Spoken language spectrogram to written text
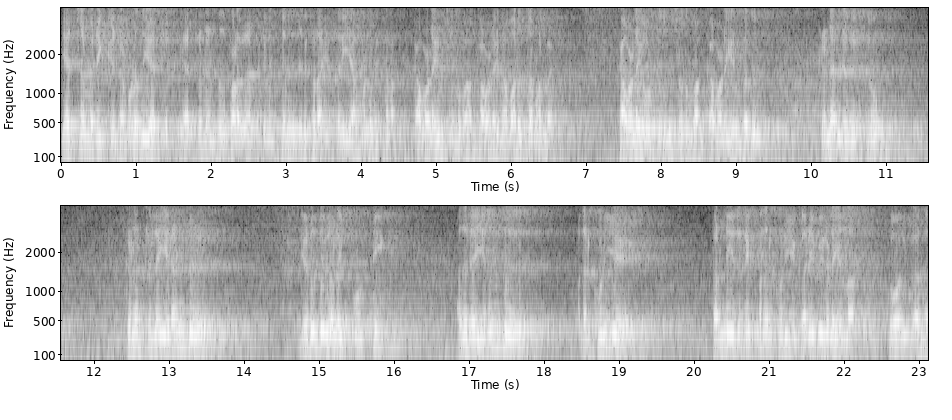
ஏற்றமிருக்கின்ற பொழுது ஏற்ற ஏற்றம் என்பது பல பேர்களுக்கு தெரிஞ்சிருக்கலாம் தெரியாமல் இருக்கலாம். கவலைன்னு சொல்லுவாங்க. கவலைன்னா வருத்தம் அல்ல. கவலை ஓட்டுதுன்னு சொல்லுவாங்க. கவலை என்பது கிணறு இருக்கும் கிணற்றிலே இரண்டு எருதுகளை பூட்டி அதில் இருந்து அதற்குரிய தண்ணீர் இறைப்பதற்குரிய கருவிகளை எல்லாம் தோல் அந்த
